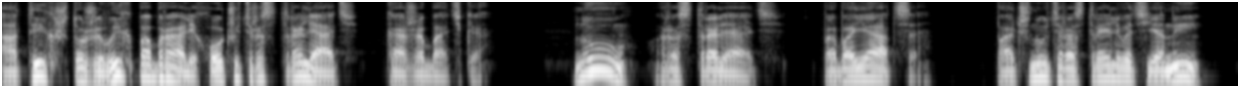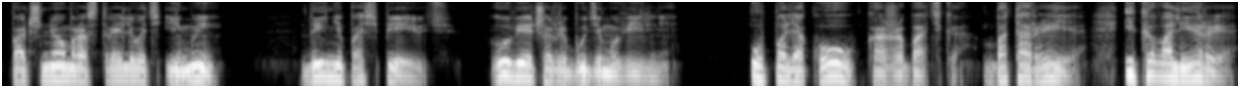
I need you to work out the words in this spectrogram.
а тых што жывых пабралі хочуць расстраляць кажа бацька ну расстраляць пабаяцца пачнуць расстрэльваць яны пачнём расстрэльваць і мы ды не паспеюць. Увечары будзем у вільні. У палякоў кажа бацька батарэя і кавалерыя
